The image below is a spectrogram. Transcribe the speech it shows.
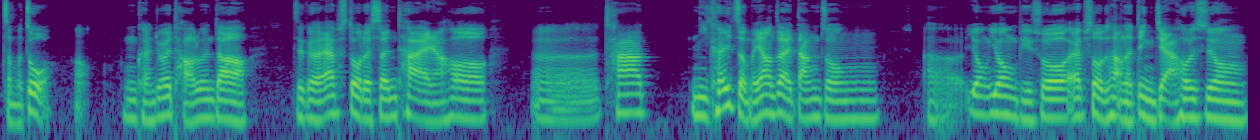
怎么做哦？我们可能就会讨论到这个 App Store 的生态，然后呃，它你可以怎么样在当中呃用用比如说 App Store 上的定价，或者是用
